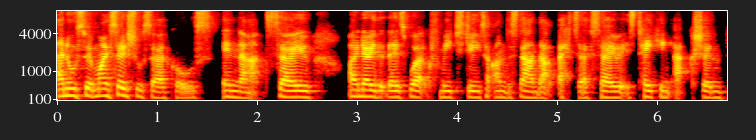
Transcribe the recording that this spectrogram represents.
and also in my social circles in that. So I know that there's work for me to do to understand that better. So it's taking action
